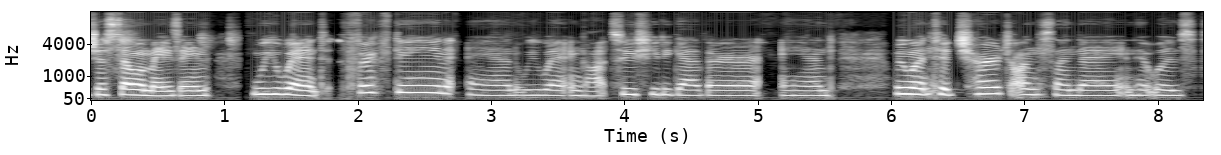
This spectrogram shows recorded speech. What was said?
just so amazing. We went thrifting and we went and got sushi together and we went to church on Sunday and it was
